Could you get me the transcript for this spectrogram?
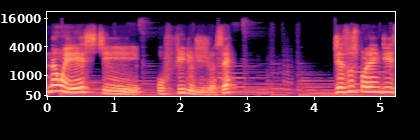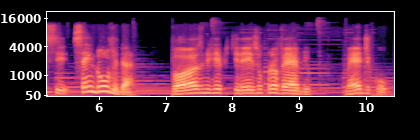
Não é este o filho de José? Jesus, porém, disse: Sem dúvida, vós me repetireis o provérbio: Médico,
